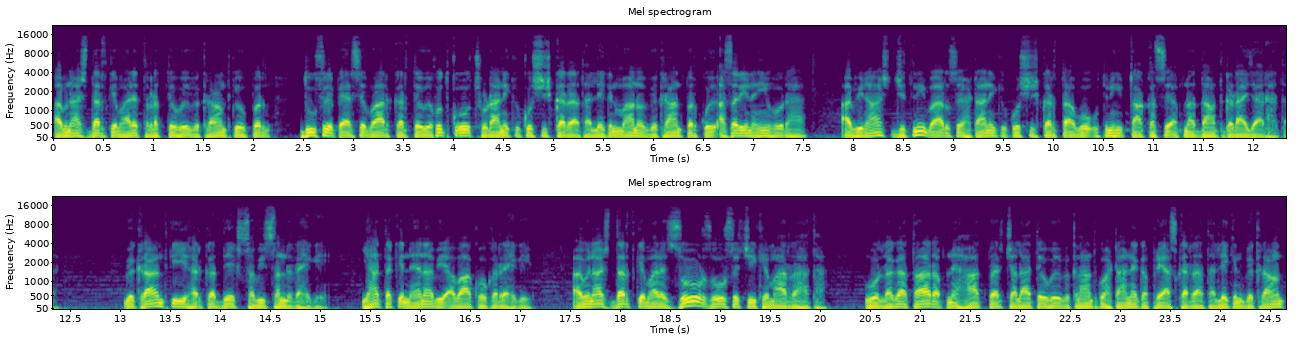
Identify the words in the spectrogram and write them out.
अविनाश दर्द के मारे तड़पते हुए विक्रांत के ऊपर दूसरे पैर से वार करते हुए खुद को छुड़ाने की कोशिश कर रहा था, लेकिन मानो विक्रांत पर कोई असर ही नहीं हो रहा। अविनाश जितनी बार उसे हटाने की कोशिश करता, वो उतनी ही ताकत से अपना दांत गड़ाए जा रहा था। विक्रांत की यह हरकत देख सभी सन्न रह गए। यहाँ तक कि नैना भी अवाक होकर रह गई। अविनाश दर्द के मारे ज़ोर ज़ोर से चीखे मार रहा था। वो लगातार अपने हाथ पैर चलाते हुए विक्रांत को हटाने का प्रयास कर रहा था, लेकिन विक्रांत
